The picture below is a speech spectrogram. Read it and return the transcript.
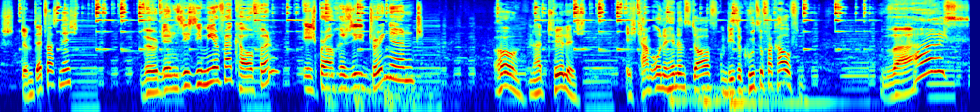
stimmt etwas nicht? Würden Sie sie mir verkaufen? Ich brauche sie dringend. Oh, natürlich. Ich kam ohnehin ins Dorf, um diese Kuh zu verkaufen. Was?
